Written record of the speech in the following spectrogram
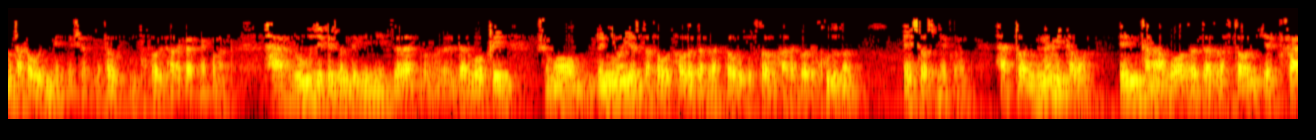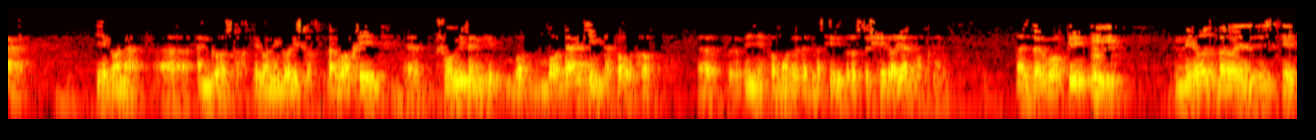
متفاوت میندشن متفاوت حرکت می‌کنن. هر روزی که زندگی میگذرد در واقع شما دنیای از تفاوت ها رو در رفتار و گفتار و حرکات خودتان احساس می‌کنید. حتی نمی‌توان این تنوعات در رفتار یک فرد یگانه انگار ساخت یگانه انگاری ساخت. در واقع شما می‌تونید که با, درک این تفاوت ها این اقامات را در مسیر درستش هدایت بکنیم از در واقع نیاز برای است که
